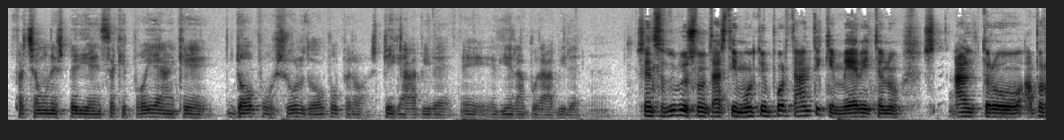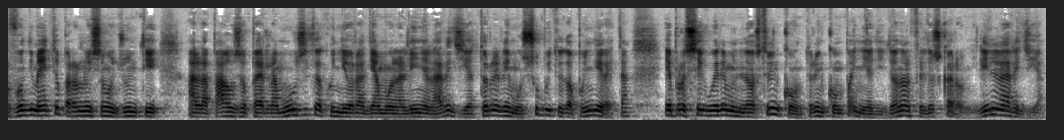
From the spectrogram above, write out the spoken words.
facciamo un'esperienza che poi è anche dopo, solo dopo, però spiegabile e rielaborabile senza dubbio sono tasti molto importanti che meritano altro approfondimento, però noi siamo giunti alla pausa per la musica, quindi ora diamo la linea alla regia, torneremo subito dopo in diretta e proseguiremo il nostro incontro in compagnia di Don Alfredo Scaroni. Linea alla regia.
